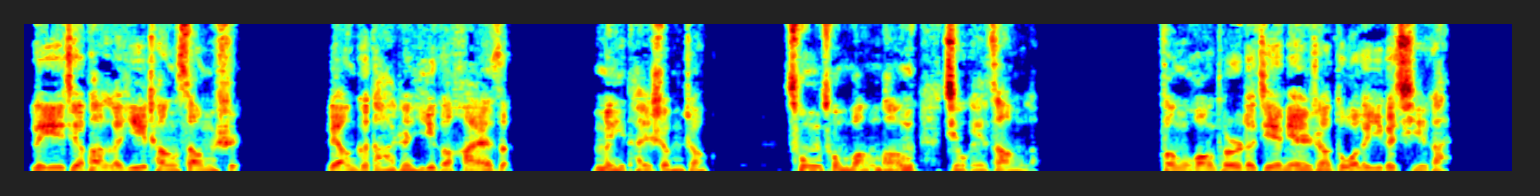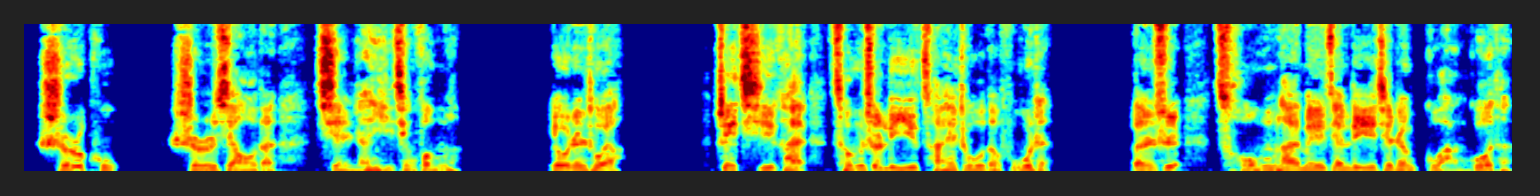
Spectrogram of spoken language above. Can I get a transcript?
李家办了一场丧事，两个大人一个孩子，没太声张，匆匆忙忙就给葬了。凤凰屯的街面上多了一个乞丐，时而哭时而笑的，显然已经疯了。有人说呀，这乞丐曾是李财主的夫人。但是从来没见李家人管过他。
